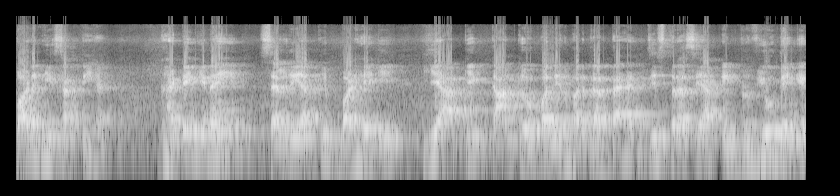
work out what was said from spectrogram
बढ़ ही सकती है. घटेगी नहीं सैलरी आपकी बढ़ेगी। ये आपके काम के ऊपर निर्भर करता है। जिस तरह से आप इंटरव्यू देंगे,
